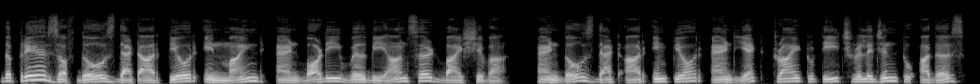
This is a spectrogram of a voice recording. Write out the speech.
The prayers of those that are pure in mind and body will be answered by Shiva, and those that are impure and yet try to teach religion to others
